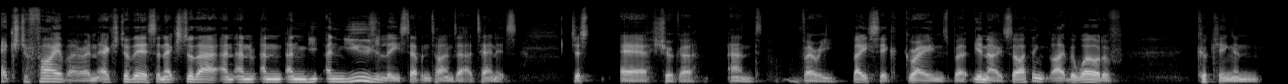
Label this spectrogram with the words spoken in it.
extra fiber and extra this and extra that, and and and and and usually seven times out of ten, it's just air, sugar, and very basic grains. But you know, so I think like the world of cooking and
